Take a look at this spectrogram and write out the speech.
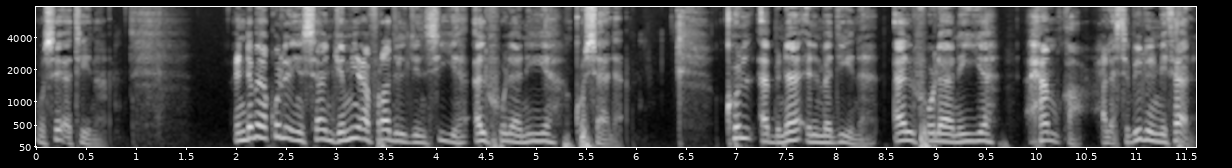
وسيأتينا. عندما يقول الإنسان جميع أفراد الجنسية الفلانية كسالى. كل أبناء المدينة الفلانية حمقى. على سبيل المثال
